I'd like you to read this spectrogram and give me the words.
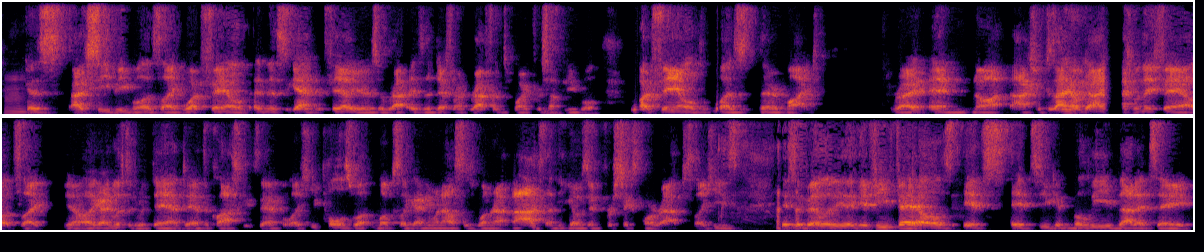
Because mm-hmm. I see people as like what failed, and this again, failure is a re- is a different reference point for some people. What failed was their mind, right, and not actually. Because I know guys when they fail, it's like you know, like I lifted with Dan, Dan's the classic example. Like he pulls what looks like anyone else's one rep max and he goes in for six more reps. Like he's his ability, like if he fails, it's it's you can believe that it's a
